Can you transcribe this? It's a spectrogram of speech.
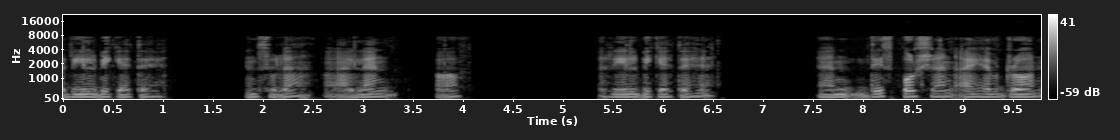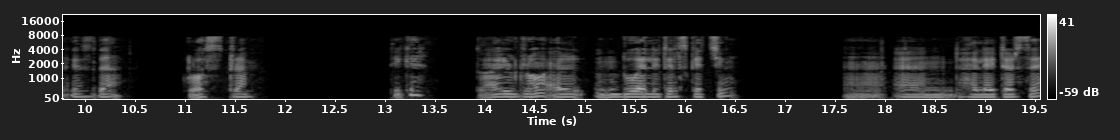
रील भी कहते हैं इंसुला आइलैंड ऑफ़ रील भी कहते हैं and this portion I have drawn is the claustrum ठीक है तो I'll draw I'll do a little sketching uh, and highlighter से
